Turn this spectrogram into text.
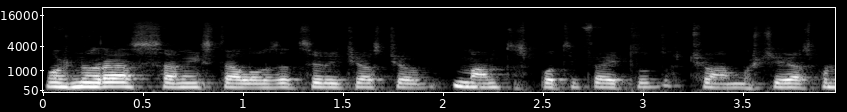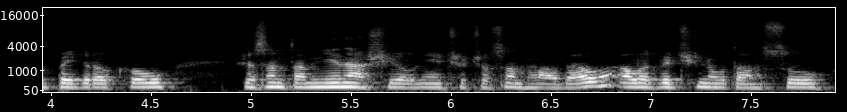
Možno raz sa mi stalo za celý čas, čo mám to Spotify, čo mám už tiež aspoň 5 rokov, že som tam nenašiel niečo, čo som hľadal, ale väčšinou tam sú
